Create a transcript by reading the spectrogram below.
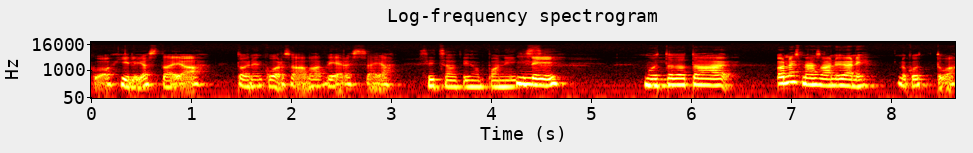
kun on hiljasta ja toinen kuorsaa vaan vieressä. Ja... Sit sä oot ihan paniikissa. Niin. Mutta tota, onneksi mä saan yöni nukuttua.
